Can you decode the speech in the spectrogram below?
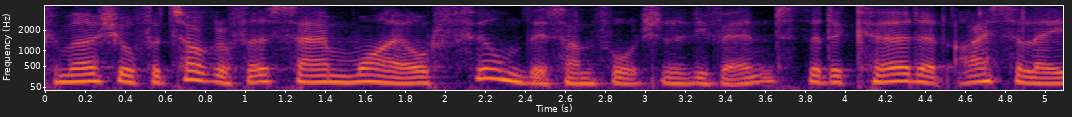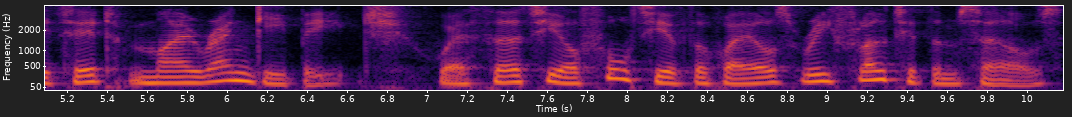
Commercial photographer Sam Wild filmed this unfortunate event that occurred at isolated Mairangi Beach, where 30 or 40 of the whales refloated themselves,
